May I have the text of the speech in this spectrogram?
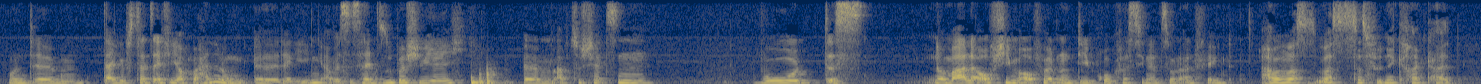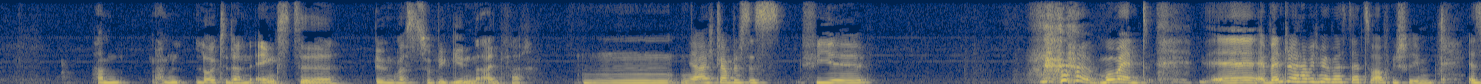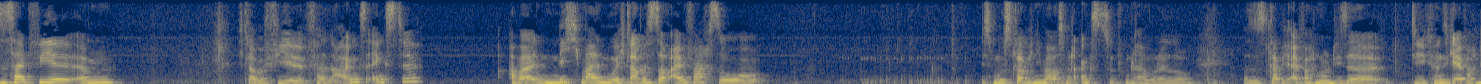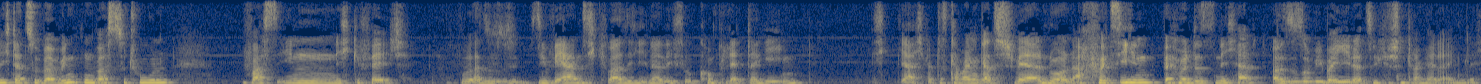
Und ähm, da gibt es tatsächlich auch Behandlungen äh, dagegen, aber es ist halt super schwierig ähm, abzuschätzen, wo das normale Aufschieben aufhört und die Prokrastination anfängt. Aber was, was ist das für eine Krankheit? Haben, haben Leute dann Ängste, irgendwas zu beginnen einfach? Mm, ja, ich glaube, das ist viel. Moment. Äh, eventuell habe ich mir was dazu aufgeschrieben. Es ist halt viel, ähm, ich glaube, viel Versagensängste. Aber nicht mal nur. Ich glaube, es ist auch einfach so. Es muss, glaube ich, nicht mal was mit Angst zu tun haben oder so. Also es ist, glaube ich, einfach nur dieser. Die können sich einfach nicht dazu überwinden, was zu tun, was ihnen nicht gefällt. Also sie wehren sich quasi innerlich so komplett dagegen ich, ja, ich glaube, das kann man ganz schwer nur nachvollziehen, wenn man das nicht hat. Also so wie bei jeder psychischen Krankheit eigentlich.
